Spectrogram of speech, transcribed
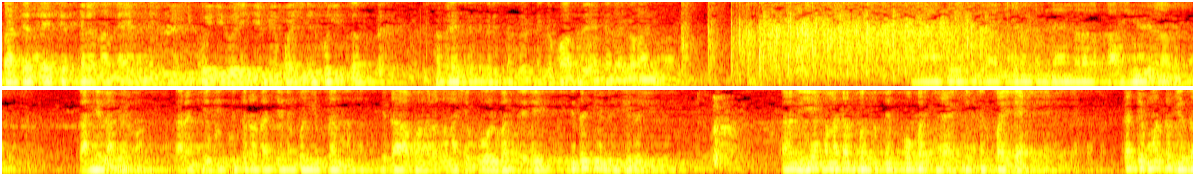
राज्यातल्या शेतकऱ्यांना न्याय घेण्याची ही पहिली वेळ हे मी पहिलीच बघितलं. सगळ्या शेतकरी संघटनेचे पात्र यांच्या जागेवर आले. आणि न्याय मिळायला काही वेळ लागत काही लागेल नाही. कारण हे जे चित्र राज्याने बघितलं ना हे दहा पंधरा जण असे गोल बसलेले तिथंच यांची जिरली. कारण हे एकमेकात बसत नाहीत कोपर खेळायला बसतात पाहिले. तर ते मतभेद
